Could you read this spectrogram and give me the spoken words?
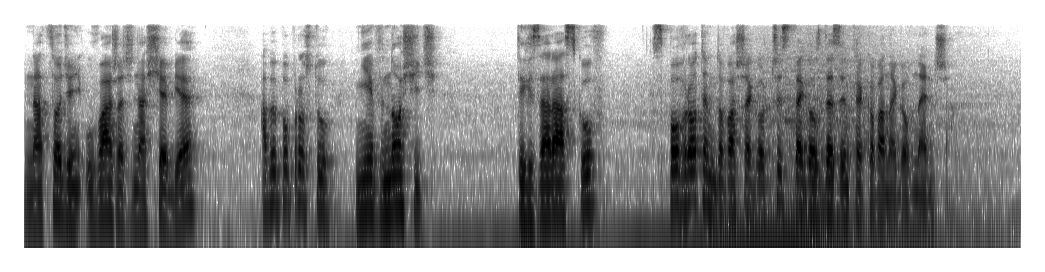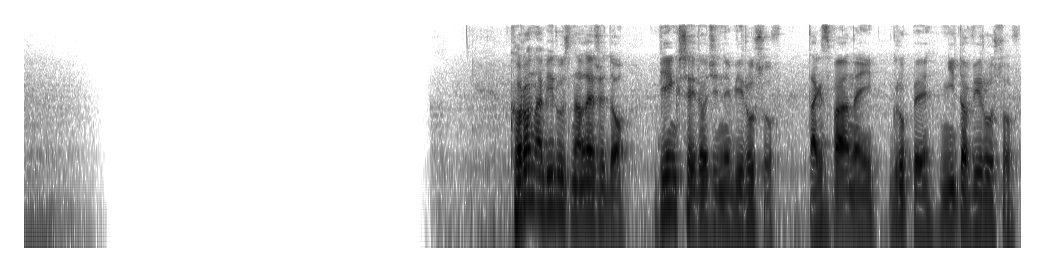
na co dzień uważać na siebie, aby po prostu nie wnosić tych zarazków z powrotem do waszego czystego, zdezynfekowanego wnętrza. Koronawirus należy do większej rodziny wirusów, tak zwanej grupy nidowirusów.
